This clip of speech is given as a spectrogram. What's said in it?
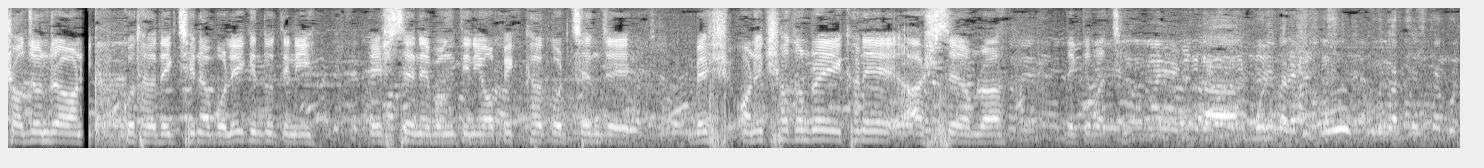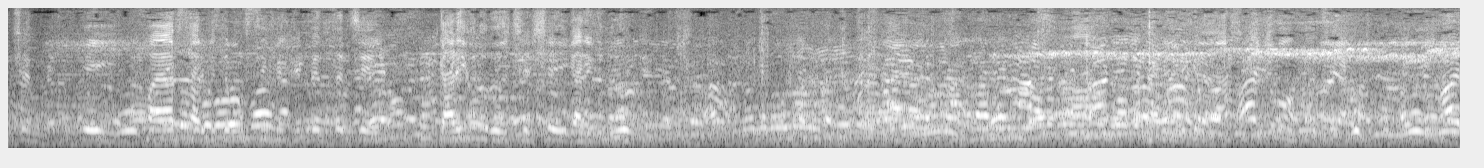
স্বজনরা অনেক কোথাও দেখছি না বলেই কিন্তু তিনি এসছেন এবং তিনি অপেক্ষা করছেন যে বেশ অনেক স্বজনরা এখানে আসছে আমরা দেখতে পাচ্ছি। গাড়িগুলো রয়েছে, সেই গাড়িগুলো ভাই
